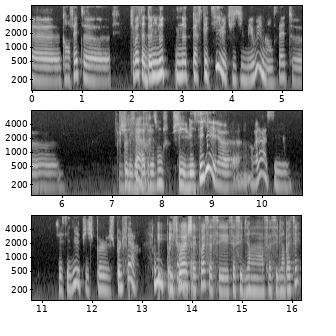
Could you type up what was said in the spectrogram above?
Euh, qu'en fait, euh, tu vois, ça te donne une autre, une autre perspective et tu te dis, mais oui, mais en fait, euh, je peux Il n'y a pas de raison. Je, vais essayer. Euh, voilà, c'est, j'ai essayé et puis je peux, je peux le faire. et, toi, à chaque fois, ça s'est, ça s'est bien, ça s'est bien passé?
